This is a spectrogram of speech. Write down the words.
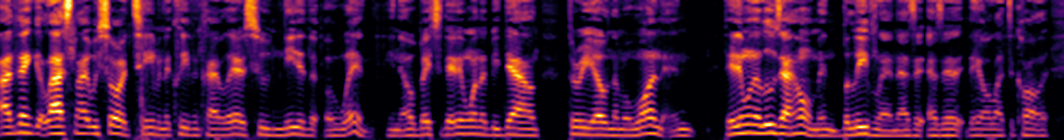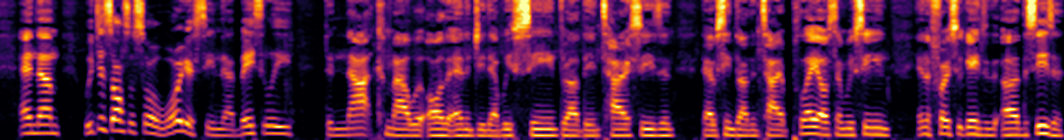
I think last night we saw a team in the Cleveland Cavaliers who needed a win. You know, basically they didn't want to be down 3-0 number 1 and they didn't want to lose at home in Believeland as it, as it, they all like to call it. And um, we just also saw a Warriors team that basically did not come out with all the energy that we've seen throughout the entire season, that we've seen throughout the entire playoffs, and we've seen in the first two games of the, uh, the season.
